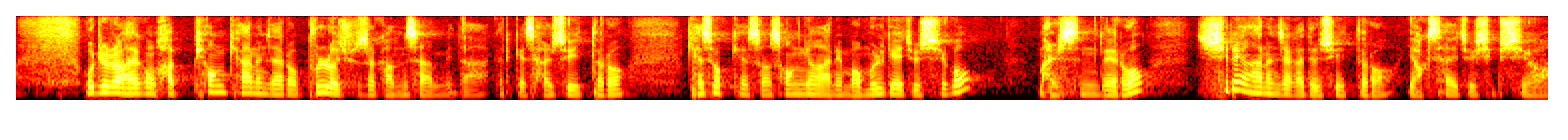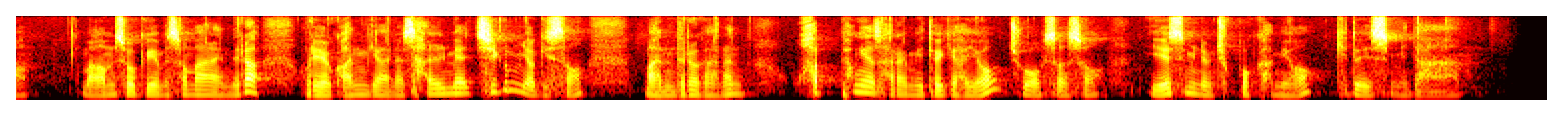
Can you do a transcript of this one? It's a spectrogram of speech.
우리로 하여금 화평케 하는 자로 불러주셔서 감사합니다. 그렇게 살 수 있도록 계속해서 성령 안에 머물게 해주시고 말씀대로 실행하는 자가 될 수 있도록 역사해 주십시오. 마음속에서만 아니라 우리의 관계하는 삶의 지금 여기서 만들어가는 화평의 사람이 되게 하여 주옵소서 예수님 축복하며 기도했습니다.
